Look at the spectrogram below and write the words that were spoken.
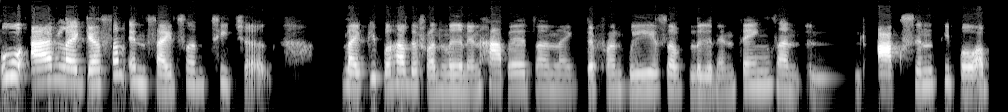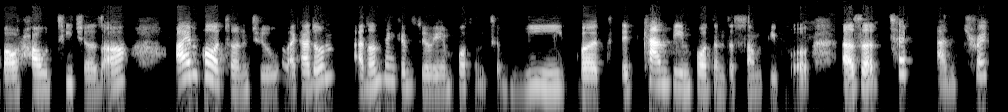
oh, and like get some insights on teachers. Like people have different learning habits and like different ways of learning things and asking people about how teachers are are important too. Like i don't i don't think it's really important to me but it can be important to some people. As a tip and trick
